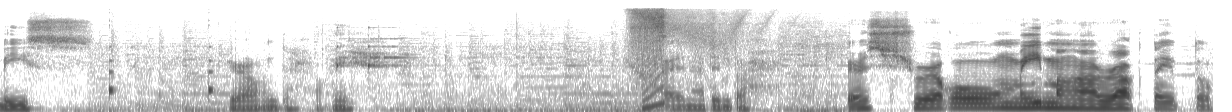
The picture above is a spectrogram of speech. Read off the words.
base. Ground. Okay. Kaya natin to. Pero sure ako may mga rock type to.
